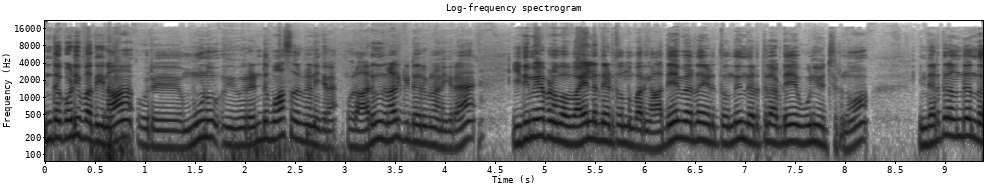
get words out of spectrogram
இந்த கொடி பார்த்தீங்கன்னா ஒரு மூணு ஒரு ரெண்டு மாதம் இருக்குன்னு நினைக்கிறேன். ஒரு அறுபது நாள் கிட்ட இருக்குன்னு நினைக்கிறேன். இதுவுமே இப்போ நம்ம வயல்லேருந்து எடுத்து வந்து பாருங்கள் அதே மாதிரி தான் எடுத்து வந்து இந்த இடத்துல அப்படியே ஊனி வச்சுருந்தோம். இந்த இடத்துல வந்து அந்த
